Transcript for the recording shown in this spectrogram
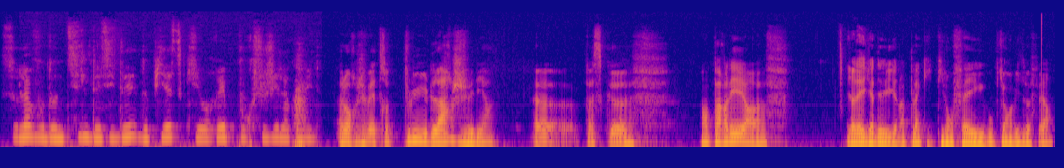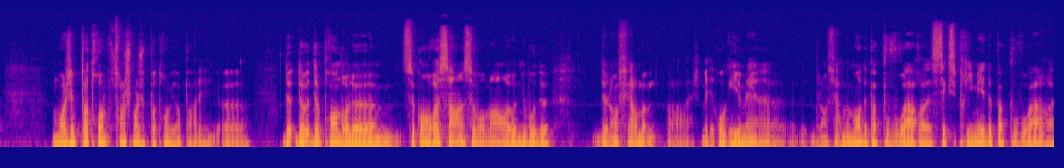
Cela vous donne-t-il des idées de pièces qui auraient pour sujet la Covid? Alors, je vais être plus large, je vais dire, euh, parce que en parler, euh, il y, en a plein qui, l'ont fait ou qui ont envie de le faire. Moi, j'ai pas trop, franchement, j'ai pas trop envie d'en parler. Euh, de, de, de, prendre le, ce qu'on ressent en ce moment au niveau de, de l'enfermement, je mets des gros guillemets, hein, de l'enfermement, de pas pouvoir euh, s'exprimer, de pas pouvoir euh,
